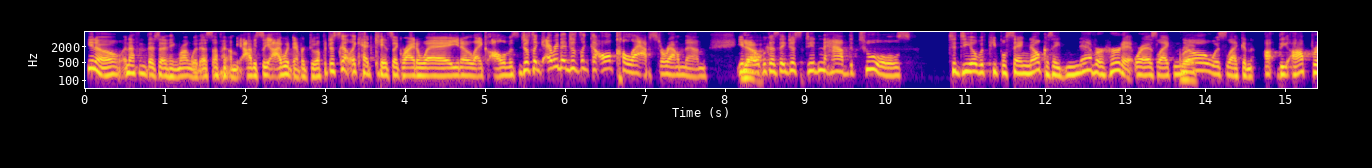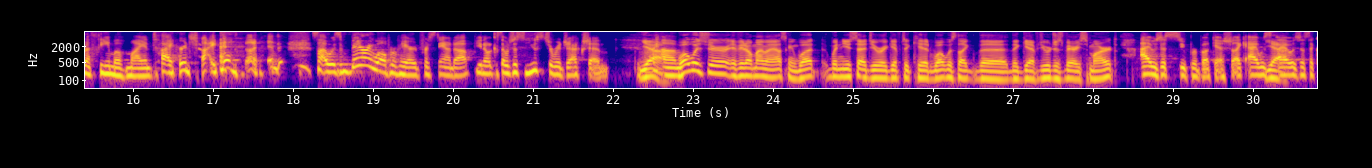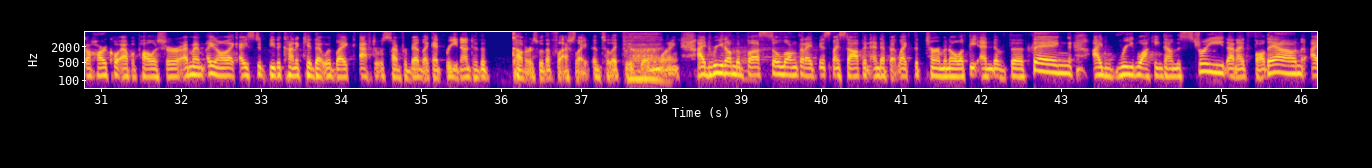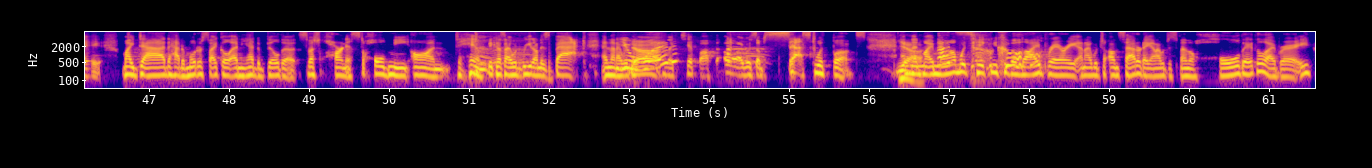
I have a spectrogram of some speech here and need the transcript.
you know, not that there's anything wrong with this. I mean, obviously, I would never do it, but just got like had kids like right away, you know, like all of us, just like everything, just like all collapsed around them, you know, because they just didn't have the tools to deal with people saying no because they'd never heard it. Whereas like no was like an uh, the opera theme of my entire childhood. so I was very well prepared for stand up, you know, because I was just used to rejection. Yeah. Um, what was your, if you don't mind my asking, what when you said you were a gifted kid, what was like the the gift? You were just very smart. I was just super bookish. Like I was, Yeah. I was just like a hardcore apple polisher. I mean, you know, like I used to be the kind of kid that would like after it was time for bed, like I'd read under the covers with a flashlight until like three, four in the morning. I'd read on the bus so long that I'd miss my stop and end up at like the terminal at the end of the thing. I'd read walking down the street and I'd fall down. I, my dad had a motorcycle and he had to build a special harness to hold me on to him because I would read on his back and then I You would, would? like tip off. The, oh, I was obsessed with books. Yeah. And then my That's mom would so take me to the library and I would on Saturday and I would just spend the whole day at the library,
